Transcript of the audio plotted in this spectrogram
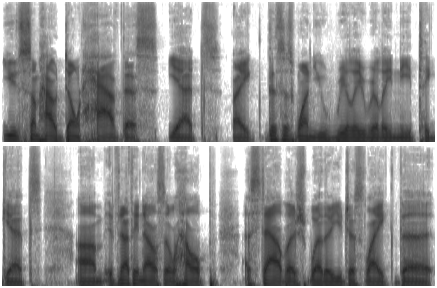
you somehow don't have this yet, like this is one you really, really need to get. Um, if nothing else, it'll help establish whether you just like the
